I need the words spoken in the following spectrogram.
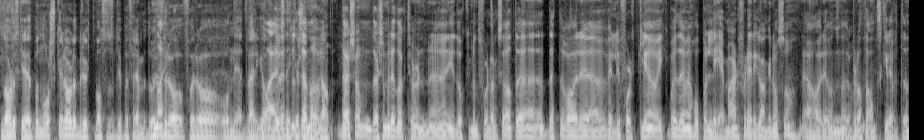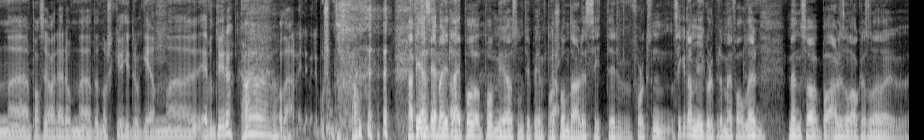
Nå har du skrevet på norsk, eller har du brukt masse sånn type fremmedord for, å, for å, å nedverge Nei, andre som ikke skjønner ordene? orda? Det det er som redaktøren eh, i Document Forlag sa, at eh, dette var veldig folkelig, og ikke bare det, men jeg holdt på å le meg flere ganger også. Jeg har jo bl.a. Skrevet en uh, passiar her om det norske hydrogeneventyret. Ja, ja, ja. Og det er veldig veldig morsomt. Ja. Nei, for jeg ser meg litt lei på, på mye sånn type informasjon der det sitter folk som sikkert er mye glupere enn meg for all del, men så på, er det sånn akkurat sånn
